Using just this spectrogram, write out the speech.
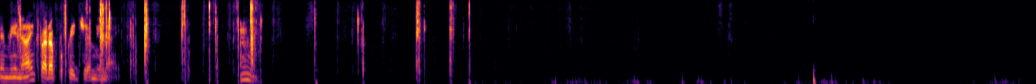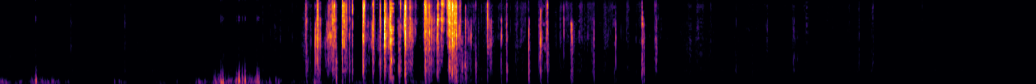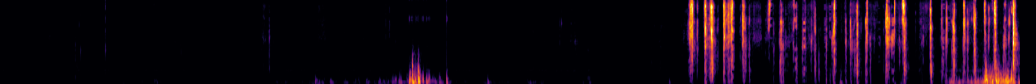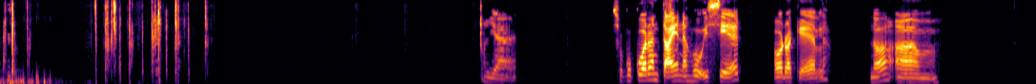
Gemini, para po kay Gemini. Ayan. So, kukuran tayo ng Who is it? Oracle. No? Um,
